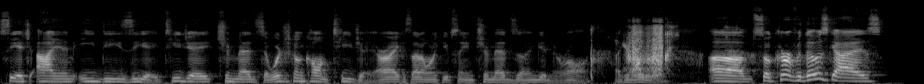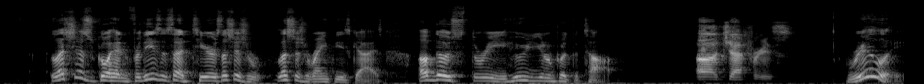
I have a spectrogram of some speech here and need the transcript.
C H I M E D Z A. TJ Chimedza. We're just to call him TJ, all right? Because I don't want to keep saying Chimedza and getting it wrong like an idiot. Um, so, Kurt, for those guys, let's just go ahead and for these instead of tiers, let's just let's just rank these guys. Of those three, who are you to put at the top? Uh, Jeffries. Really?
